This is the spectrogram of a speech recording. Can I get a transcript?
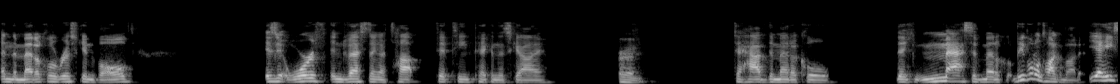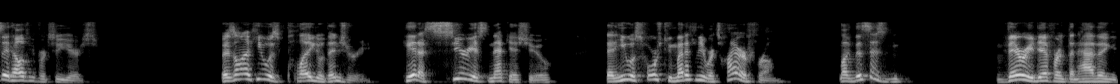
and the medical risk involved, is it worth investing a top 15 pick in this guy? Right. To have the medical, the massive medical. People don't talk about it. Yeah, he stayed healthy for two years. But it's not like he was plagued with injury. He had a serious neck issue that he was forced to medically retire from. Like this is very different than having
